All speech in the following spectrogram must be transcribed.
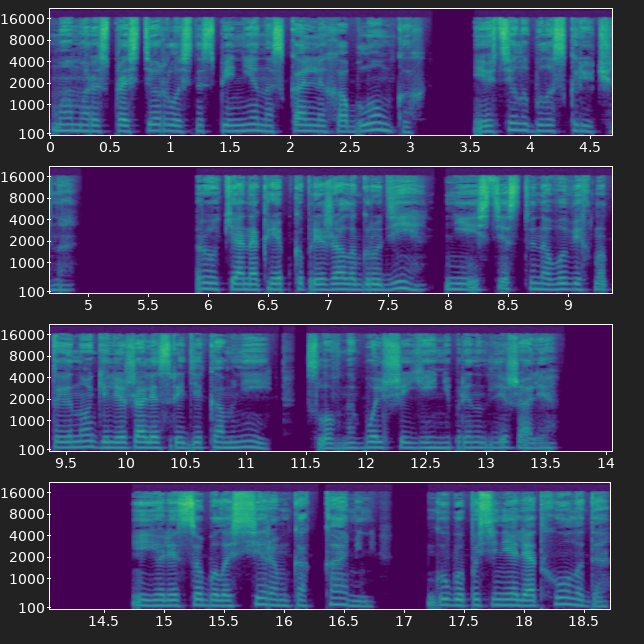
Мама распростерлась на спине на скальных обломках, ее тело было скрючено. Руки она крепко прижала к груди, неестественно вывихнутые ноги лежали среди камней, словно больше ей не принадлежали. Ее лицо было серым, как камень, губы посинели от холода,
